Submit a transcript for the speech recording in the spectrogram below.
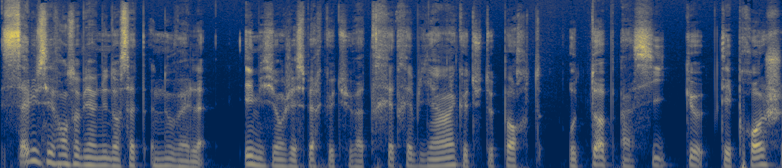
Salut, c'est François, bienvenue dans cette nouvelle émission. J'espère que tu vas très très bien, que tu te portes au top ainsi que tes proches.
